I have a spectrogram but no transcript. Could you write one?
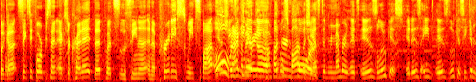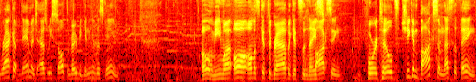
But got 64% extra credit. That puts Lucina in a pretty sweet spot. Yeah, oh, she's in a racking very up to comfortable 104. spot, but she has to remember it is Lucas. It is a is Lucas. He can rack up damage as we saw at the very beginning of this game. oh, meanwhile, oh, almost gets the grab, but gets the nice Boxing. forward tilt. She can box him. That's the thing.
